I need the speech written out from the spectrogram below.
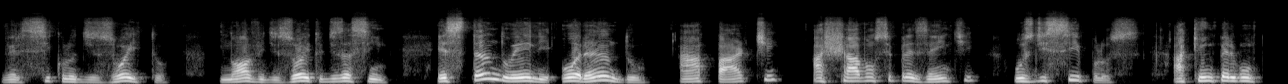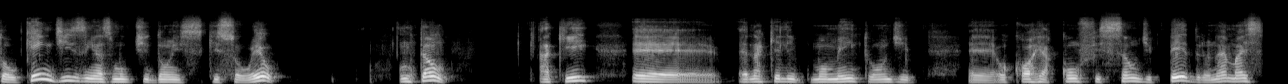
versículo 18, 9, 18, diz assim: Estando ele orando à parte, achavam-se presente os discípulos, a quem perguntou: Quem dizem as multidões que sou eu? Então, aqui é, é naquele momento onde é, ocorre a confissão de Pedro, né? Mas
